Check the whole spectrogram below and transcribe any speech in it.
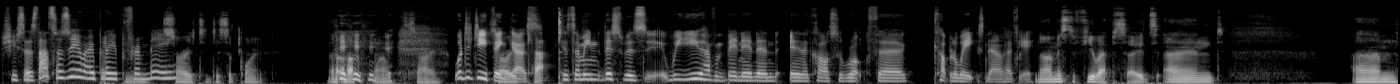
She says that's a zero from Mm, me. Sorry to disappoint. Oh, well, sorry. What did you think, Sorry, Gaz? Because I mean, this was we. You haven't been in an, in a Castle Rock for a couple of weeks now, have you? No, I missed a few episodes, and um,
